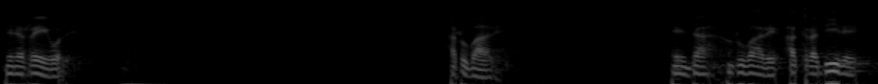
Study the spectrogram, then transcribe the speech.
delle regole, a rubare e da rubare a tradire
